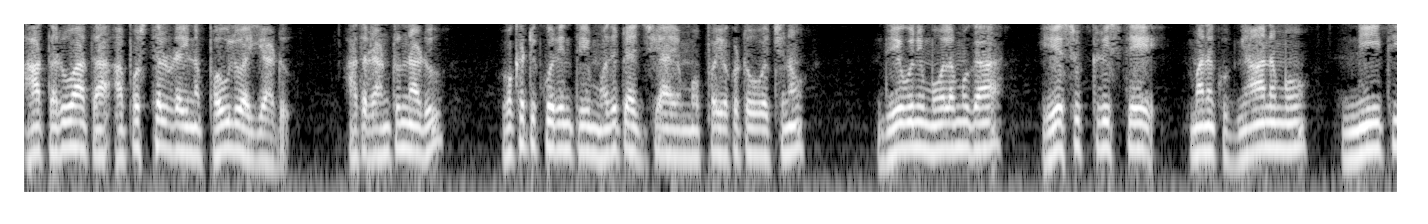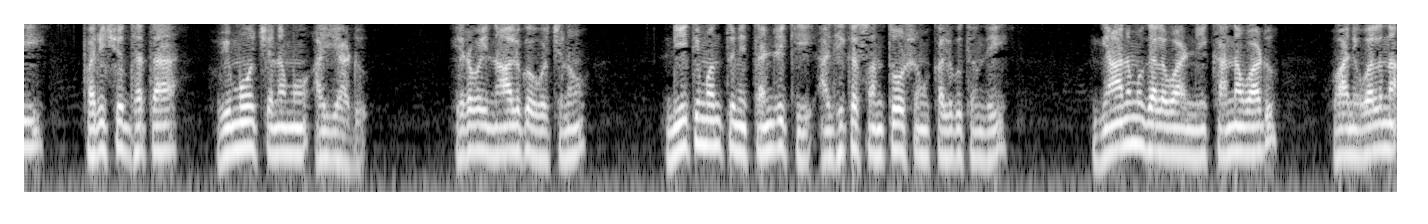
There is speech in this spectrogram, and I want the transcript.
ఆ తరువాత అపుస్తలుడైన పౌలు అయ్యాడు. అతడు అంటున్నాడు ఒకటి కొరింతి మొదటి అధ్యాయం ముప్పై ఒకటో వచనం. దేవుని మూలముగా యేసుక్రీస్తే మనకు జ్ఞానము నీతి పరిశుద్ధత విమోచనము అయ్యాడు. ఇరవై నాలుగో వచనం. నీతిమంతుని తండ్రికి అధిక సంతోషం కలుగుతుంది. జ్ఞానము గలవాణ్ణి కన్నవాడు వాని వలన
